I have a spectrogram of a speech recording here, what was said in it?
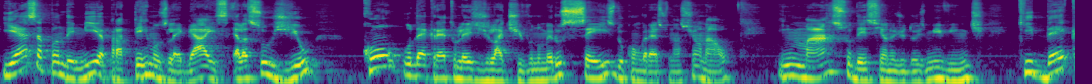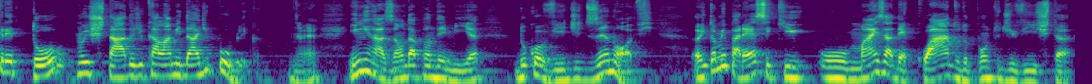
E essa pandemia, para termos legais, ela surgiu com o decreto legislativo número 6 do Congresso Nacional, em março desse ano de 2020, que decretou um estado de calamidade pública, né, em razão da pandemia do Covid-19. Então, me parece que o mais adequado do ponto de vista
